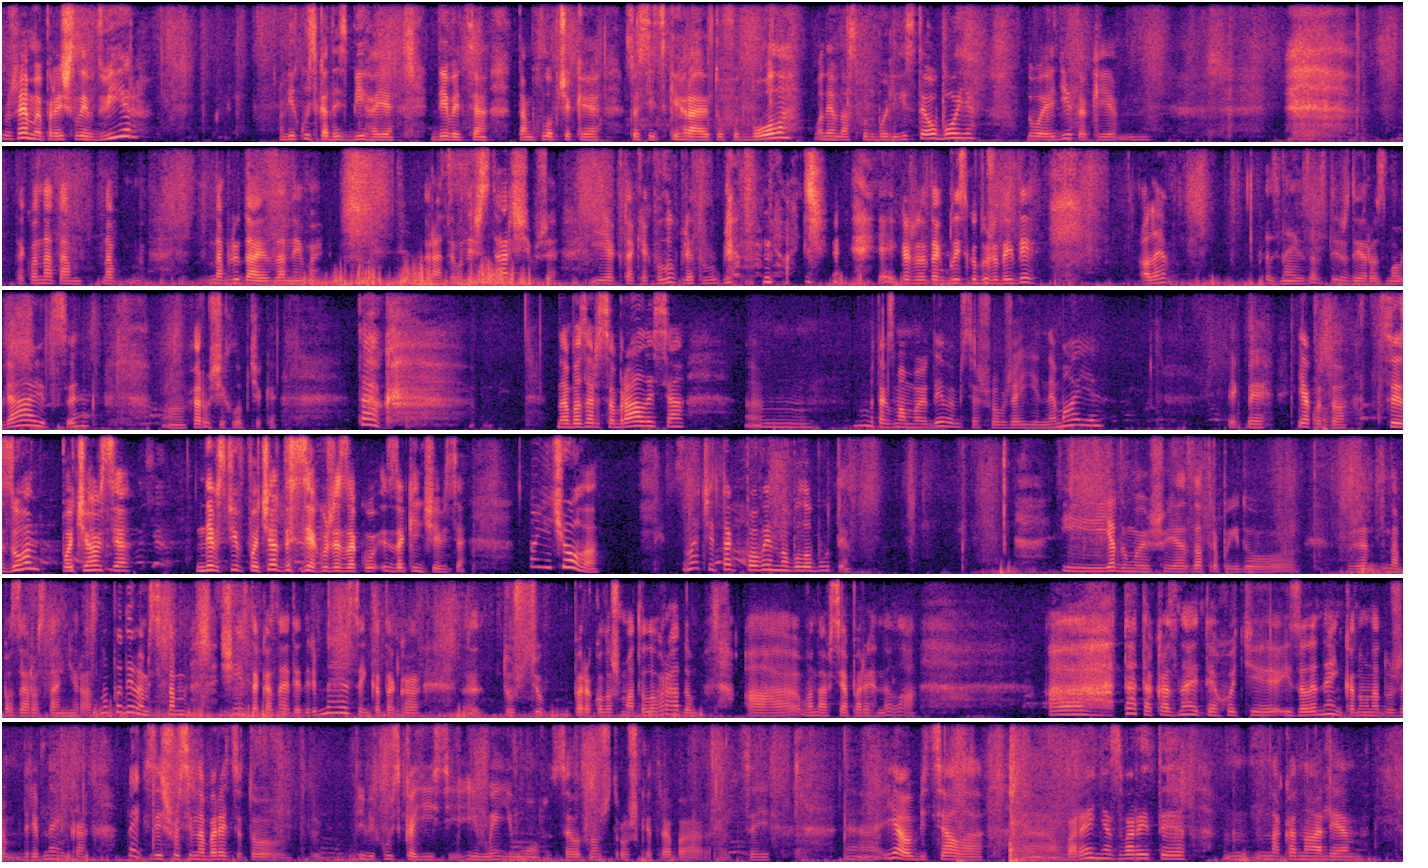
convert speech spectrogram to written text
Вже ми прийшли в двір. Вікуська десь бігає, дивиться, там хлопчики сусідські грають у футбола. Вони в нас футболісти обоє, двоє діток і. Так вона там наблюдає за ними. Грати, вони ж старші вже. І як так, як влуплять, влуплять м'яч. Я їй кажу, так близько дуже не. Але з нею завжди розмовляють, все. Хороші хлопчики. Так, на базар собралися. Ем, Ми так з мамою дивимося, що вже її немає. Якби як ото сезон почався, не встиг початися, як уже закінчився. Ну нічого. Значить, так повинно було бути. І я думаю, що я завтра поїду вже на базар останній раз. Ну, подивимося, там ще є така, знаєте, дрібнесенька така, е, ту ж цю переколошматило градом, а вона вся перегнила. А та така, знаєте, хоч і зелененька, але вона дуже дрібненька. Та як щось і набереться, то і вікуська їсть, і ми їмо. Все одно ж трошки треба цей. Е, Я обіцяла е, варення зварити на каналі.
